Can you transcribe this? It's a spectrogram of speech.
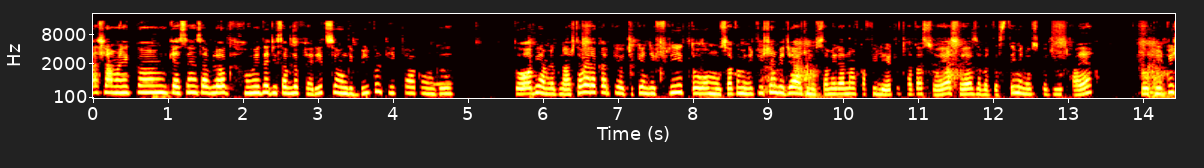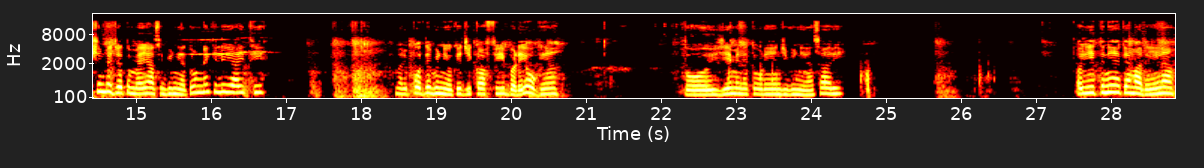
अस्सलाम वालेकुम। कैसे हैं सब लोग? उम्मीद है जी सब लोग खैरियत से होंगे, बिल्कुल ठीक ठाक होंगे। तो अभी हम लोग नाश्ता वगैरह करके हो चुके हैं जी फ्री तो मूसा को मैंने ट्यूशन भेजा, आज मूसा मेरा ना काफ़ी लेट उठा था, सोया सोया, ज़बरदस्ती मैंने उसको जी उठाया। तो फिर ट्यूशन भेजा तो मैं यहाँ से भिंडियाँ तोड़ने के लिए आई थी। मेरे पौधे भिंडियों के जी काफ़ी बड़े हो गए हैं। तो ये मैंने तोड़ी हैं जी भिंडियाँ सारी। और ये इतनी है कि हमारे लिए ना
